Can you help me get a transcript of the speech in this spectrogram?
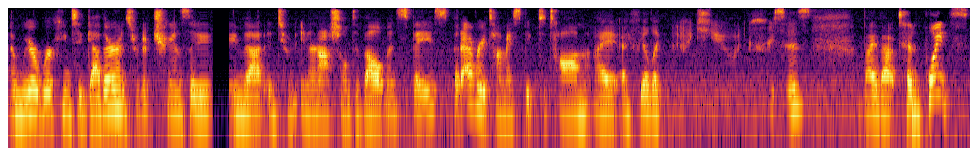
And we are working together and sort of translating that into an international development space. But every time I speak to Tom, I, I feel like my IQ increases by about 10 points.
